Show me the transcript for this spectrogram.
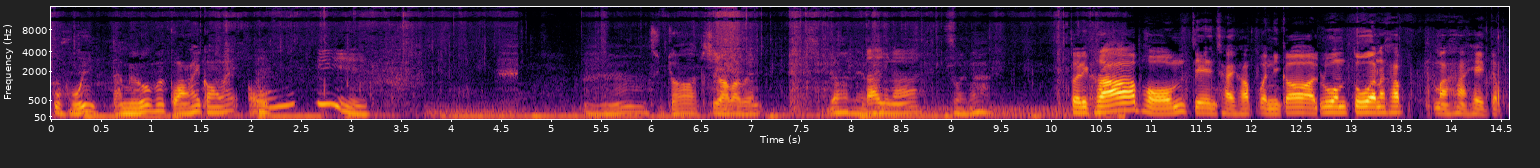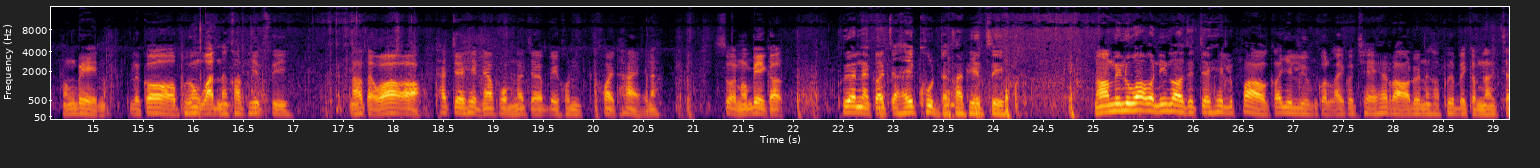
โอ้โหยตามไม่รู้เพื่อกองให้กองไว้ โอ้ยอืมสุดยอดสุดยอดป่ะเว้นสุดยอดเลยได้อยู่นะ สวยมาก สวัสดีครับผมเจนชัยครับ วันนี้ก็รวมตัวนะครับ มาหาเห็ดกับน้องเบนแล้วก็เพื่อนวัดนะครับพี่ซี นะแต่ว่าถ้าเจอเห็ดเนี่ยผมน่าจะเป็นคนคอยถ่ายนะ ส่วนน้องเบนกับเพื่อนเนี่ยก็จะให้ขุดนะครับพี่ซีเนาะไม่รู้ว่าวันนี้เราจะเจอเห็ดหรือเปล่า ก็อย่าลืมกดไลค์กดแชร์ให้เราด้วยนะครับ เพื่อเป็นกำลังใจ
